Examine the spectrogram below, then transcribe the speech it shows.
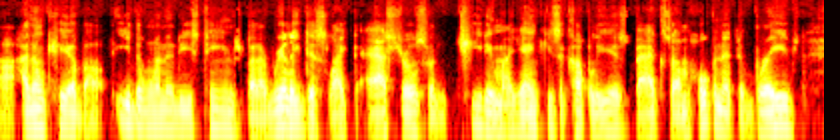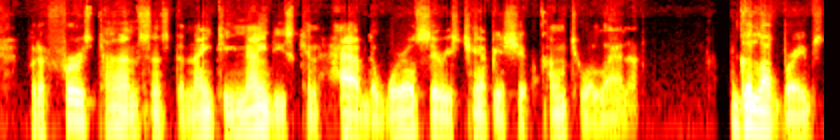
Uh, I don't care about either one of these teams, but I really dislike the Astros for cheating my Yankees a couple of years back. So I'm hoping that the Braves, for the first time since the 1990s, can have the World Series championship come to Atlanta. Good luck, Braves.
